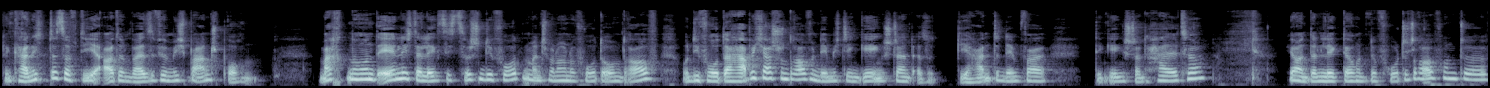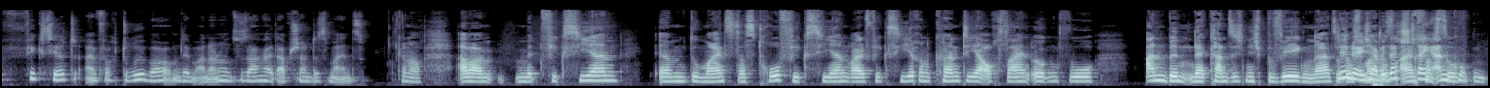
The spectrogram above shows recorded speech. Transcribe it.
Dann kann ich das auf die Art und Weise für mich beanspruchen. Macht ein Hund ähnlich, der legt sich zwischen die Pfoten, manchmal noch eine Pfote oben drauf. Und die Pfote habe ich ja schon drauf, indem ich den Gegenstand, also die Hand in dem Fall, den Gegenstand halte. Ja, und dann legt der Hund eine Pfote drauf und äh, fixiert einfach drüber, um dem anderen Hund zu sagen, halt Abstand ist meins. Genau. Aber mit fixieren, ähm, du meinst das Strohfixieren, weil fixieren könnte ja auch sein, irgendwo anbinden, der kann sich nicht bewegen. Ne? Also, nee, nee, ich habe gesagt, streng so- angucken.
